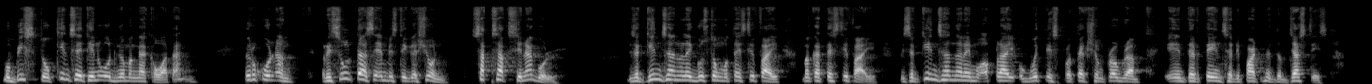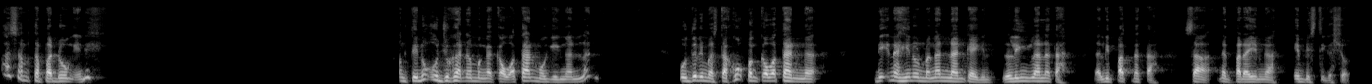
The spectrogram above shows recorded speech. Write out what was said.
Mubisto kinsay tinuod nga mga kawatan. Pero kung ang resulta sa investigasyon saksak sinagol, bisag kinsa na gustong mo testify, maka-testify. Bisag kinsa na mo apply og witness protection program i-entertain sa Department of Justice, asam tapadong ini? Ang tinuod juga ng mga kawatan mo ginganlan. O dili mas dako pang kawatan nga di na hinon manganlan kay linglan na ta, nalipat na ta sa nagpadayon nga investigasyon.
